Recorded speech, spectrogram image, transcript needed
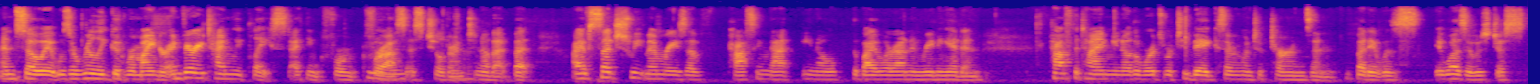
And so it was a really good reminder and very timely placed, I think, for, for Mhm. us as children to know that. But I have such sweet memories of passing that, you know, the Bible around and reading it. And half the time, you know, the words were too big because everyone took turns. And but it was, it was, it was just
